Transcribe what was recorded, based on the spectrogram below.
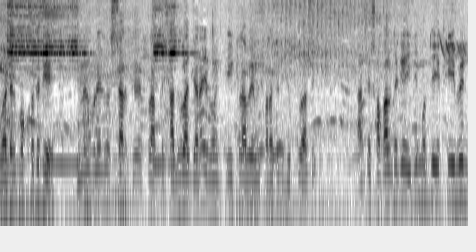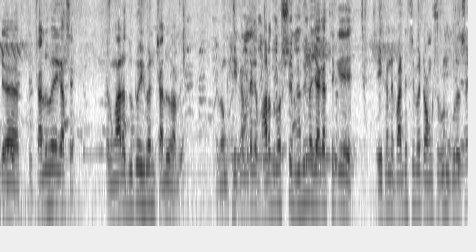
ওয়ার্ডের পক্ষ থেকে ইউনিয়ন পলিটিক্যাল স্টার ক্লাবকে সাধুবাদ জানাই এবং এই ক্লাবে আমি সরাসরি যুক্ত আছি। আজকে সকাল থেকে ইতিমধ্যে একটি ইভেন্ট চালু হয়ে গেছে এবং আরও দুটো ইভেন্ট চালু হবে এবং সেখান থেকে ভারতবর্ষের বিভিন্ন জায়গা থেকে এখানে পার্টিসিপেট অংশগ্রহণ করেছে।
